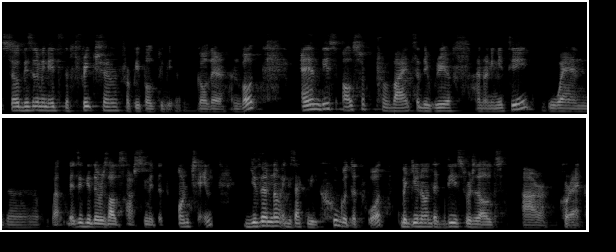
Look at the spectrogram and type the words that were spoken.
So this eliminates the friction for people to be, go there and vote. And this also provides a degree of anonymity when, the, well, basically the results are submitted on chain. You don't know exactly who voted what, but you know that these results are correct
